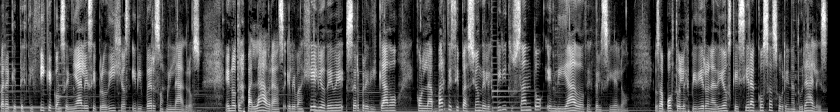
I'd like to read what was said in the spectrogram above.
para que testifique con señales y prodigios y diversos milagros. En otras palabras, el Evangelio debe ser predicado con la participación del Espíritu Santo enviado desde el cielo. Los apóstoles pidieron a Dios que hiciera cosas sobrenaturales.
